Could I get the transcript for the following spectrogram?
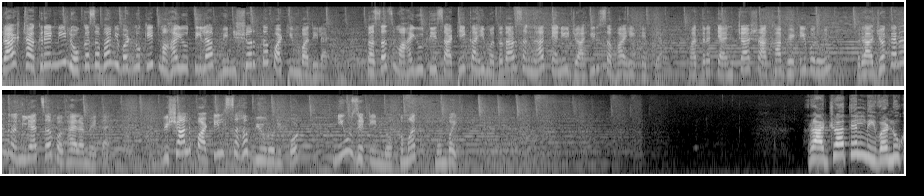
राज ठाकरेंनी लोकसभा निवडणुकीत महायुतीला बिनशर्त पाठिंबा दिलाय. तसंच महायुतीसाठी काही मतदारसंघात त्यांनी जाहीर सभाही घेतल्या. मात्र त्यांच्या शाखा भेटीवरून राजकारण रंगल्याचं बघायला मिळत आहे. विशाल पाटील सह bureau report news eighteen Lokmat Mumbai. राज्यातील निवडणूक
